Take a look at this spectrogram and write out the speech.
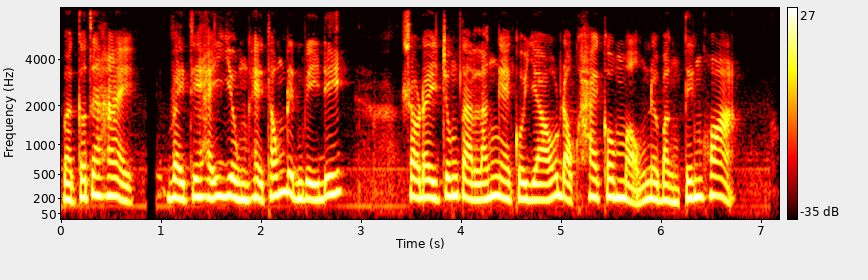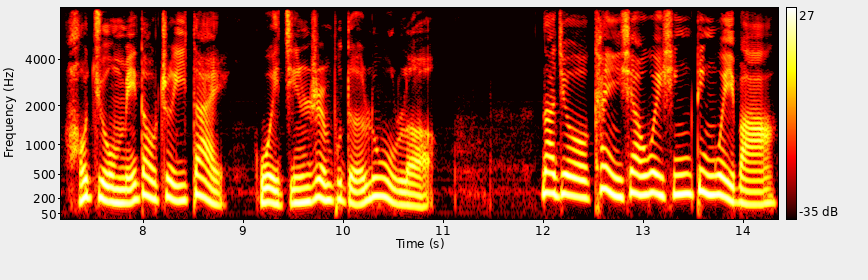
và câu thứ hai vậy thì hãy dùng hệ thống định vị đi sau đây chúng ta lắng nghe cô giáo đọc hai câu mẫu này bằng tiếng Hoa. 好久没到这一带，我已经认不得路了。那就看一下卫星定位吧。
